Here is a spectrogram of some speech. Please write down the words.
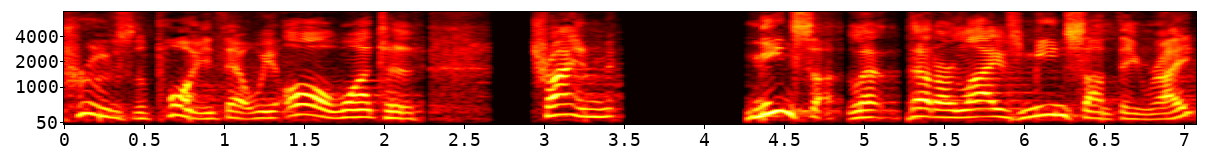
proves the point that we all want to try and mean so, that our lives mean something, right?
